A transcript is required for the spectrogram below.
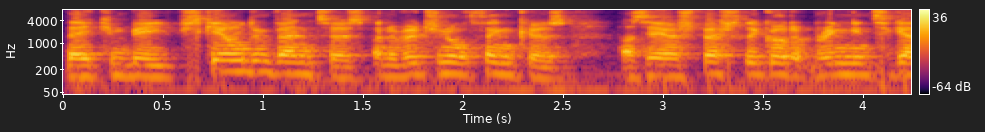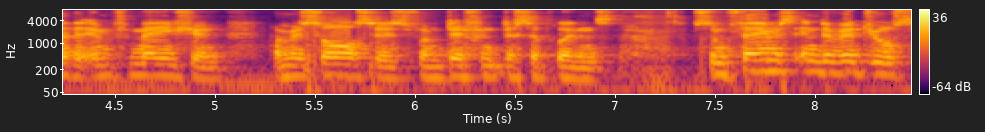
They can be skilled inventors and original thinkers as they are especially good at bringing together information and resources from different disciplines. Some famous individuals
